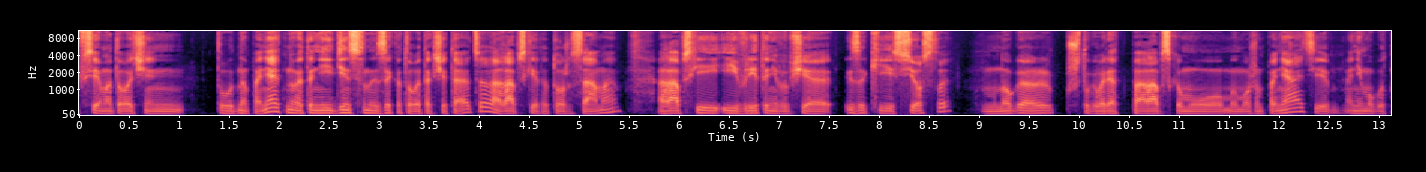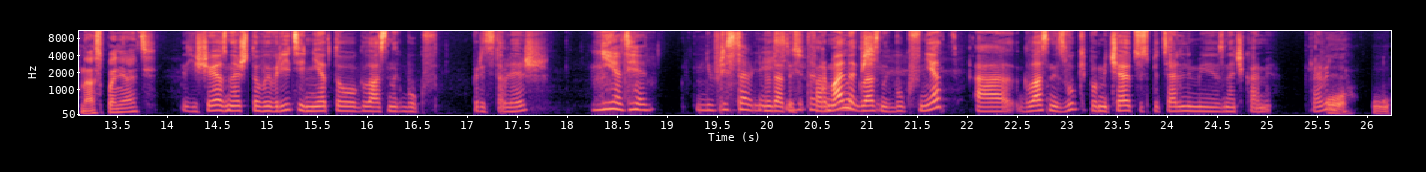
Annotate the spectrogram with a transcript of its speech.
Всем это очень трудно понять, но это не единственный язык, который так читается. Арабский — это то же самое. Арабский и иврит, они вообще языки сестры. Много что говорят по-арабскому мы можем понять, и они могут нас понять. Еще я знаю, что в иврите нету гласных букв. Представляешь? Нет, я не представляю. Ну да, то есть формально вообще. гласных букв нет, а гласные звуки помечаются специальными значками. Правильно? О, У.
